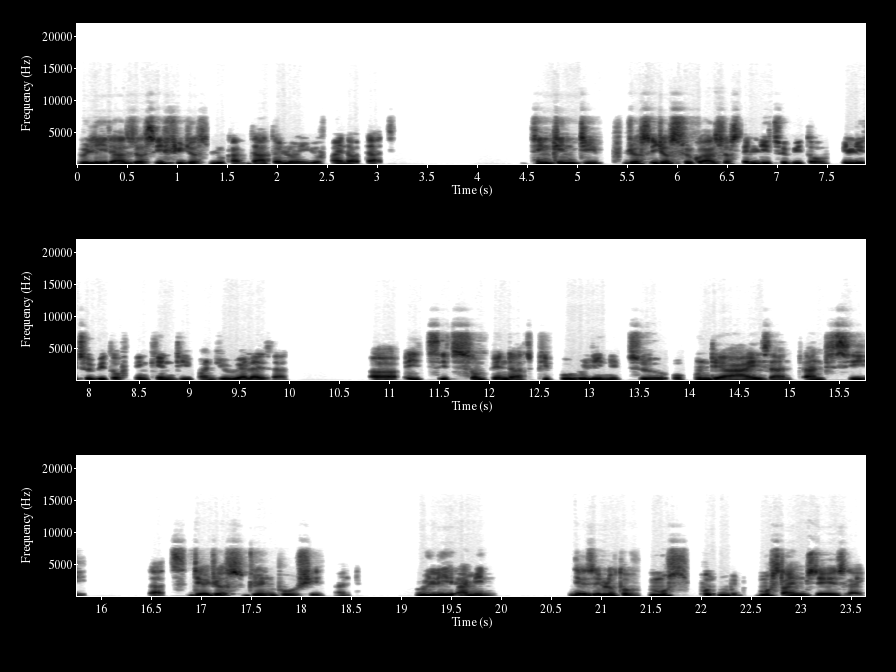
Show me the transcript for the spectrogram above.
really that's just if you just look at that alone you find out that thinking deep just it just requires just a little bit of a little bit of thinking deep and you realize that uh it's it's something that people really need to open their eyes and and see that they're just doing bullshit. And really i mean there's a lot of most most times there's like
